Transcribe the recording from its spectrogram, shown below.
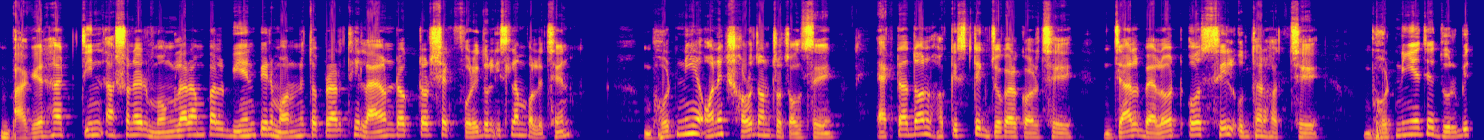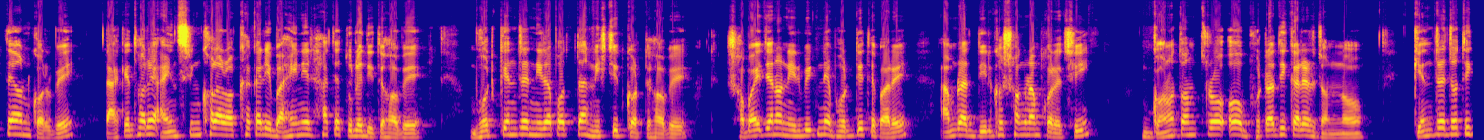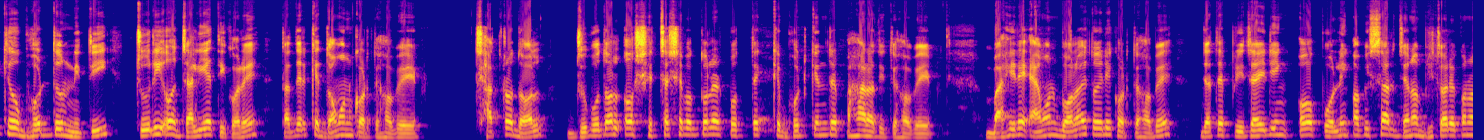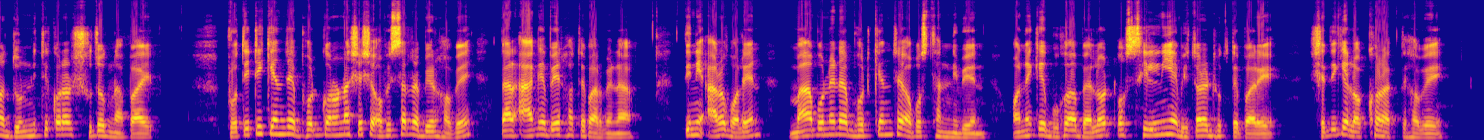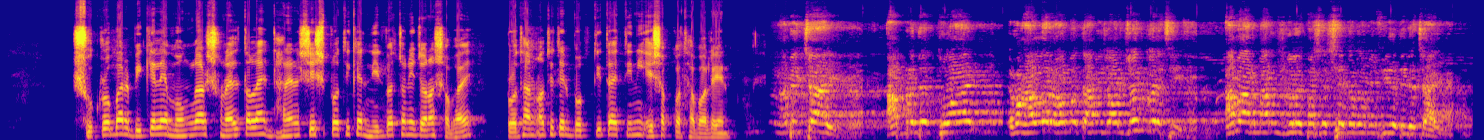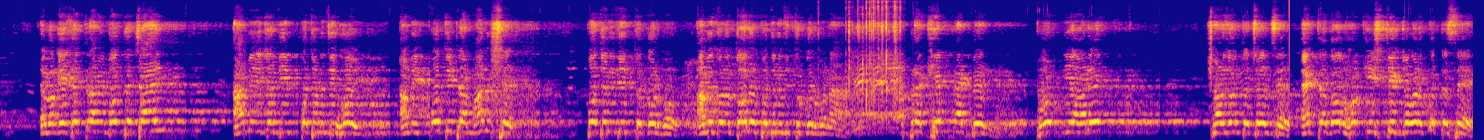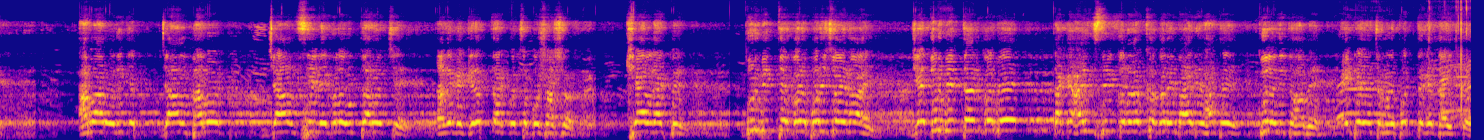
বাগেরহাট তিন আসনের মোংলারামপাল বিএনপির মনোনীত প্রার্থী লায়ন ডক্টর শেখ ফরিদুল ইসলাম বলেছেন, ভোট নিয়ে অনেক ষড়যন্ত্র চলছে, একটা দল হকিস্টিক জোগাড় করছে, জাল, ব্যালট ও সিল উদ্ধার হচ্ছে। ভোট নিয়ে যে দুর্বৃত্তায়ন করবে, তাকে ধরে আইনশৃঙ্খলা রক্ষাকারী বাহিনীর হাতে তুলে দিতে হবে। ভোট কেন্দ্রের নিরাপত্তা নিশ্চিত করতে হবে। সবাই যেন নির্বিঘ্নে ভোট দিতে পারে, আমরা দীর্ঘ সংগ্রাম করেছি, গণতন্ত্র ও ভোটাধিকারের জন্য। কেন্দ্রে যদি কেউ ভোট দুর্নীতি, চুরি ও জালিয়াতি করে, তাদেরকে দমন করতে হবে। ছাত্রদল, যুবদল ও স্বেচ্ছাসেবক দলের প্রত্যেককে ভোট কেন্দ্রে পাহারা দিতে হবে। বাহিরে এমন বলয় তৈরি করতে হবে, যাতে প্রিজাইডিং ও পোলিং অফিসার যেন ভিতরে কোনো দুর্নীতি করার সুযোগ না পায়। প্রতিটি কেন্দ্রে ভোট গণনা শেষে অফিসাররা বের হবে, তার আগে বের হতে পারবে না। তিনি আরও বলেন, মা বোনেরা ভোট কেন্দ্রে অবস্থান নেবেন। অনেকে ভুয়া ব্যালট ও সিল নিয়ে ভিতরে ঢুকতে পারে। সেদিকে লক্ষ্য রাখতে হবে। শুক্রবার বিকেলে মংলার সোনাইলতলায় ধানের শীষ প্রতীকের নির্বাচনী জনসভায় প্রধান অতিথির বক্তৃতায় তিনি এসব কথা বলেন। আমি চাই আপনাদের দোয়ায় এবং আল্লাহর রহমতে আমি অর্জন করেছি, আমার মানুষগুলোর পাশে সেভাবে আমি ফিরে দিতে চাই। এবং এক্ষেত্রে আমি বলতে চাই, আমি যদি প্রতিনিধি হই, আমি প্রতিটা মানুষের প্রতিনিধিত্ব করব। আমি কোনো দলের প্রতিনিধিত্ব করব না। আপনারা খেয়াল রাখবেন। ভোট নিয়ে অনেক ষড়যন্ত্র চলছে। একটা দল হকি স্টিক জোগাড় করতেছে। আবার ওদিকে জাল ব্যালট, জাল, সিল এগুলো উদ্ধার হচ্ছে। তাদেরকে গ্রেপ্তার করছে প্রশাসন। খেয়াল রাখবেন, দুর্বৃত্তের করে পরিচয় নয়। যে দুর্বৃত্তায়ন করবে, তাকে আইন শৃঙ্খলা রক্ষা করে বাইরের হাতে তুলে দিতে হবে। এটাই হচ্ছে আমাদের প্রত্যেকের দায়িত্ব।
